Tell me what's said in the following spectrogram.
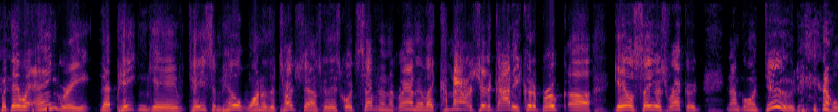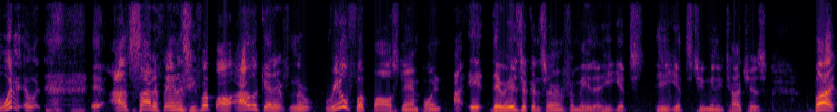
But they were angry that Payton gave Taysom Hill one of the touchdowns because they scored seven on the ground. They're like, Kamara should have got it. He could have broke uh, Gale Sayers' record. And I'm going, dude, you know what? Outside of fantasy football, I look at it from the real football standpoint. I, it there is a concern for me that he gets he gets too many touches, but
